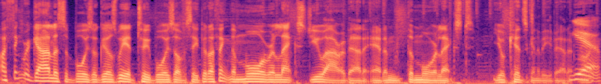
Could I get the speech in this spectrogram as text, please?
I think regardless of boys or girls, we had two boys obviously, but I think the more relaxed you are about it, Adam, the more relaxed your kid's going to be about it. Yeah. right?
